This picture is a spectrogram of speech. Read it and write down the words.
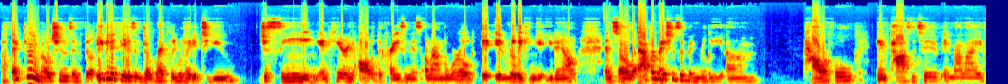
affect your emotions and feel, even if it isn't directly related to you. Just seeing and hearing all of the craziness around the world, it, it really can get you down. And so affirmations have been really um, powerful and positive in my life.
